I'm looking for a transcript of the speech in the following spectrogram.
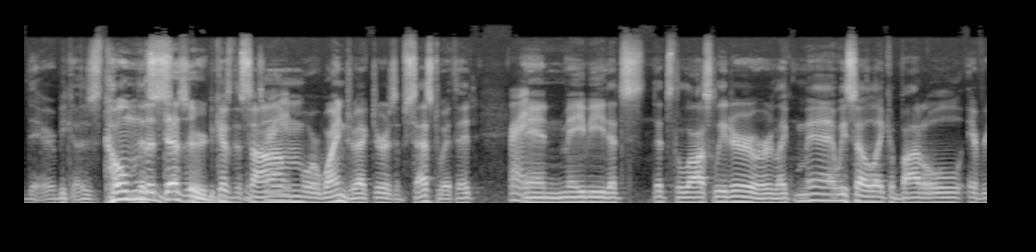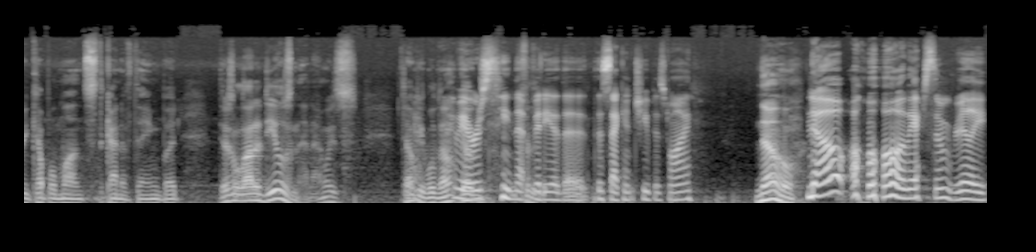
there because Comb the s- desert. because the Somme or wine director is obsessed with it. Right. And maybe that's that's the loss leader, or like, man, we sell like a bottle every couple months, the kind of thing. But there's a lot of deals in that. I always tell people don't. Have you go ever seen that the- video, the the second cheapest wine? No. No, oh, there's some really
